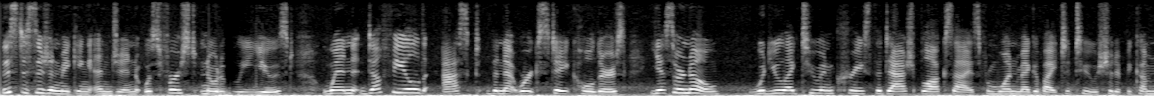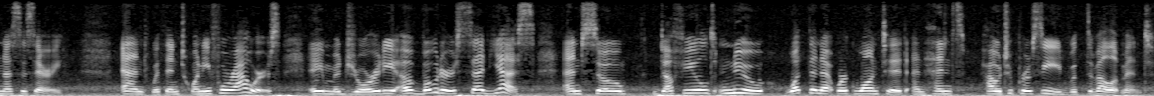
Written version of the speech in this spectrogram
This decision-making engine was first notably used when Duffield asked the network stakeholders, yes or no, would you like to increase the Dash block size from 1 megabyte to 2 should it become necessary? And within 24 hours, a majority of voters said yes. And so Duffield knew what the network wanted and hence how to proceed with development.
